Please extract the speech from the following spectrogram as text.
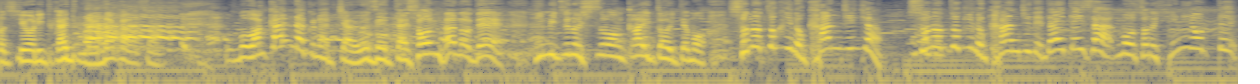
藤しおりって書いてあるんだよ。だからさ、もうわかんなくなっちゃうよ、絶対。そんなので、秘密の質問書いといても、その時の感じじゃん。その時の感じで、だいたいさ、もうその日によって、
